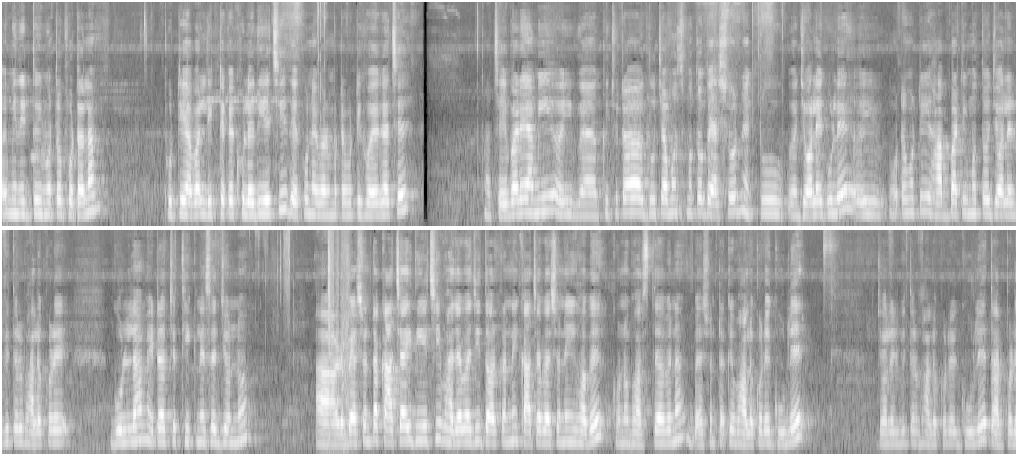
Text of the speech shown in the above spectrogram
ওই মিনিট দুই মতো ফোটালাম। ফুটিয়ে আবার লিকটাকে খুলে দিয়েছি। দেখুন, এবার মোটামুটি হয়ে গেছে। আচ্ছা এবারে আমি ওই কিছুটা দু চামচ মতো বেসন একটু জলে গুলে ওই মোটামুটি হাফ বাটি মতো জলের ভিতরে ভালো করে গুললাম। এটা হচ্ছে থিকনেসের জন্য। আর বেসনটা কাঁচাই দিয়েছি ভাজাভাজির দরকার নেই, কাঁচা বেসনেই হবে, কোনো ভাজতে হবে না। বেসনটাকে ভালো করে গুলে, জলের ভিতর ভালো করে গুলে তারপরে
